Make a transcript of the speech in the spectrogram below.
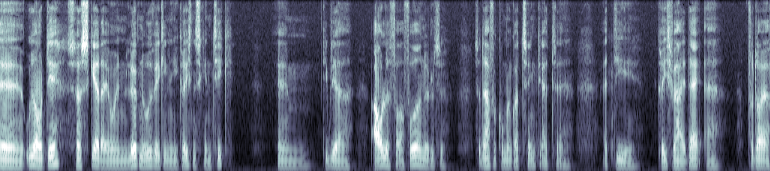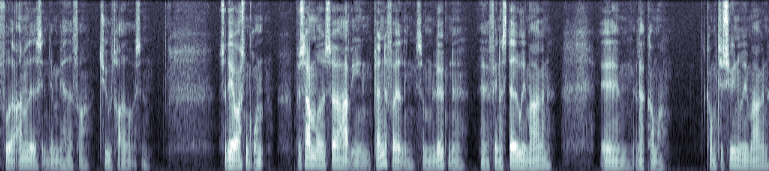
Øh, Udover det, så sker der jo en løbende udvikling i grisens genetik. Øh, de bliver avlet for fodernyttelse, så derfor kunne man godt tænke, at, øh, at de gris, vi har i dag, er fordøjer foder anderledes end dem, vi havde for 20-30 år siden. Så det er også en grund. På samme måde så har vi en planteforædling, som løbende øh, finder sted ude i markerne, øh, eller kommer, kommer til syne ude i markerne,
